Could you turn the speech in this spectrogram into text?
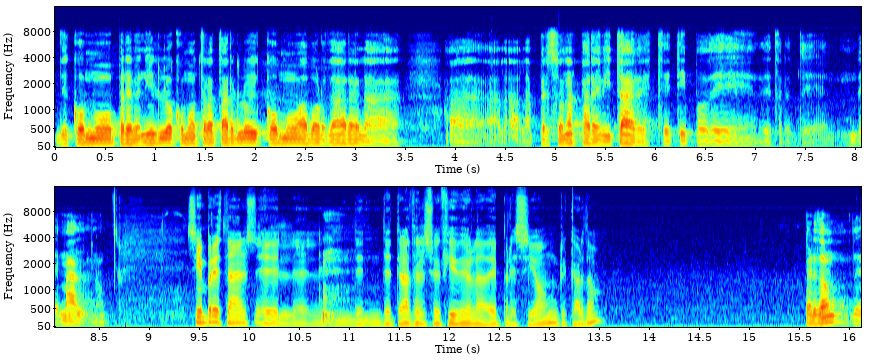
de cómo prevenirlo, cómo tratarlo y cómo abordar a, la, a, las personas para evitar este tipo de, de, mal. Siempre está detrás del suicidio la depresión, Ricardo. Perdón, te,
